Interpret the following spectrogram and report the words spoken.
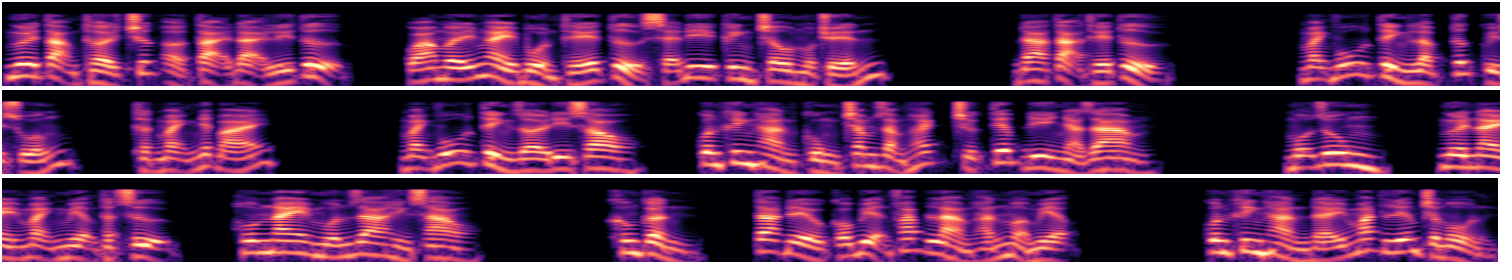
Ngươi tạm thời trước ở tại đại lý tự, quá mấy ngày bổn thế tử sẽ đi kinh châu một chuyến. Đa tạ thế tử. Mạnh vũ tình lập tức quỳ xuống, thật mạnh nhất bái. Mạnh vũ tình rời đi sau, quân khinh hàn cùng trăm dặm hách trực tiếp đi nhà giam. Mộ dung, người này mạnh miệng thật sự, hôm nay muốn ra hình sao. Không cần, ta đều có biện pháp làm hắn mở miệng. Quân khinh hàn đáy mắt liễm trầm ổn.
